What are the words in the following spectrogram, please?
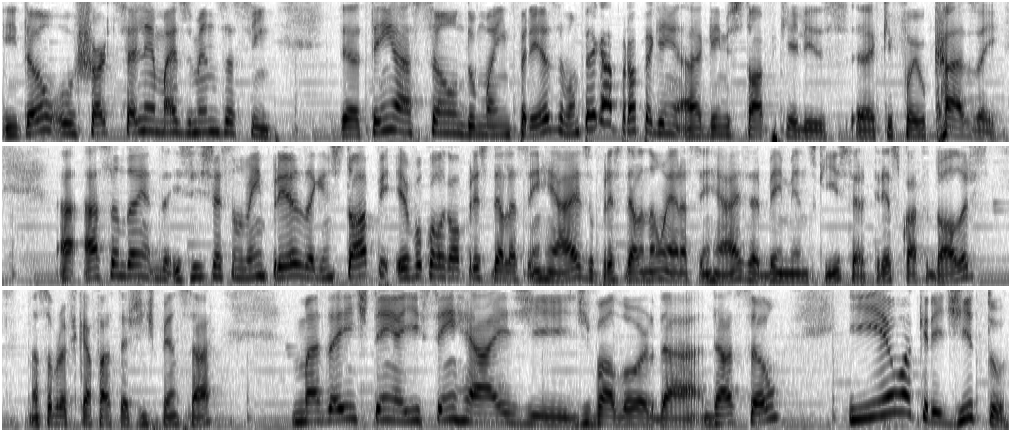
Então, o short selling é mais ou menos assim. É, tem a ação de uma empresa, vamos pegar a própria a GameStop, que, eles, é, que foi o caso aí. A, ação da, existe a ação de uma empresa, da GameStop, eu vou colocar o preço dela a 100 reais, o preço dela não era 100 reais, era bem menos que isso, era 3, 4 dólares, mas só para ficar fácil da gente pensar. Mas aí a gente tem aí 100 reais de, de valor da, da ação, e eu acredito,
